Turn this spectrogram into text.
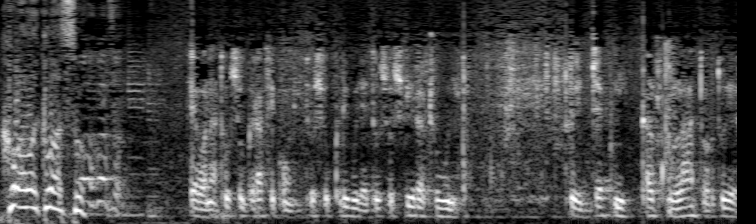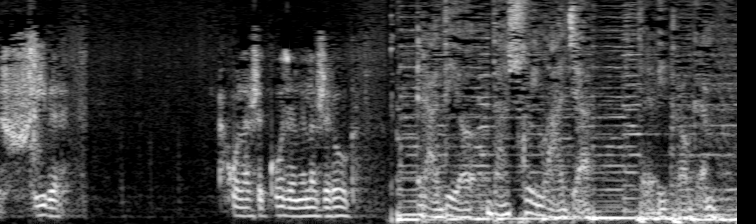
hvala klasu! Evo na tu su grafikoni, tu su krivulje, tu su svi računi. Tu je džepni kalkulator, tu je šiver. Ako laže koza, ne laže rog. Radio Daško i Mlađa. Prvi program.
